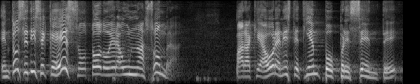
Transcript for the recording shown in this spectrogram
Entonces dice que eso todo era una sombra, para que ahora en este tiempo presente,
